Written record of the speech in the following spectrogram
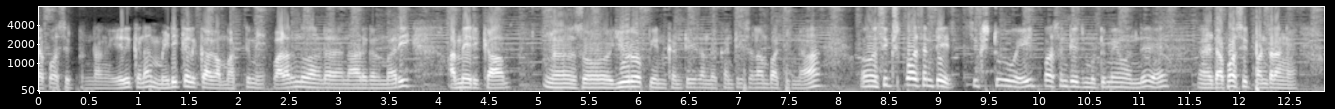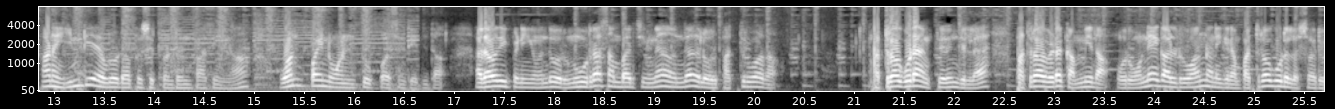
டெபாசிட் பண்ணுறாங்க எதுக்குன்னா மெடிக்கலுக்காக மட்டுமே. வளர்ந்து வர நாடுகள் மாதிரி அமெரிக்கா ஸோ யூரோப்பியன் கண்ட்ரிஸ் அந்த கண்ட்ரிஸ் எல்லாம் பார்த்திங்கன்னா six percentage six to eight percentage மட்டுமே வந்து டெபாசிட் பண்ணுறாங்க ஆனால் இந்தியா எவ்வளோ டெபாசிட் பண்ணுறதுன்னு பார்த்தீங்கன்னா one point one two percentage தான். அதாவது இப்போ நீங்கள் வந்து ஒரு நூறுரூவா சம்பாரிச்சிங்கன்னா வந்து அதில் ஒரு பத்து ரூபா தான். பத்து ரூபா கூட எனக்கு தெரிஞ்சில்ல. பத்து ரூபா விட கம்மி தான் ஒரு ஒன்றே கால் ரூபான்னு நினைக்கிறேன். பத்து ரூபா கூட இல்லை சாரி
